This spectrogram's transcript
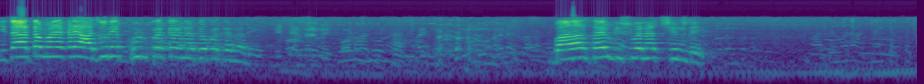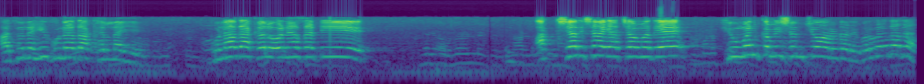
इथं आता माझ्याकडे अजून एक खून प्रकरणाचं प्रकरण आहे. बाळासाहेब विश्वनाथ शिंदे. अजूनही गुन्हा दाखल नाहीये. गुन्हा दाखल होण्यासाठी अक्षरशः याच्यामध्ये ह्युमन कमिशनची ऑर्डर आहे. बरोबर दादा?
